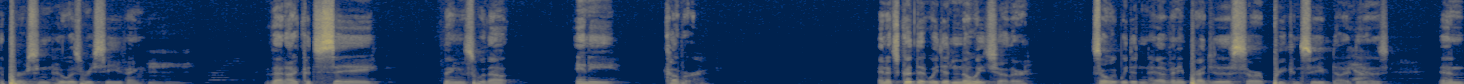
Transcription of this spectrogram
the person who was receiving Mhm. that I could say things without any cover. And it's good that we didn't know each other, so we didn't have any prejudice or preconceived ideas. And,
